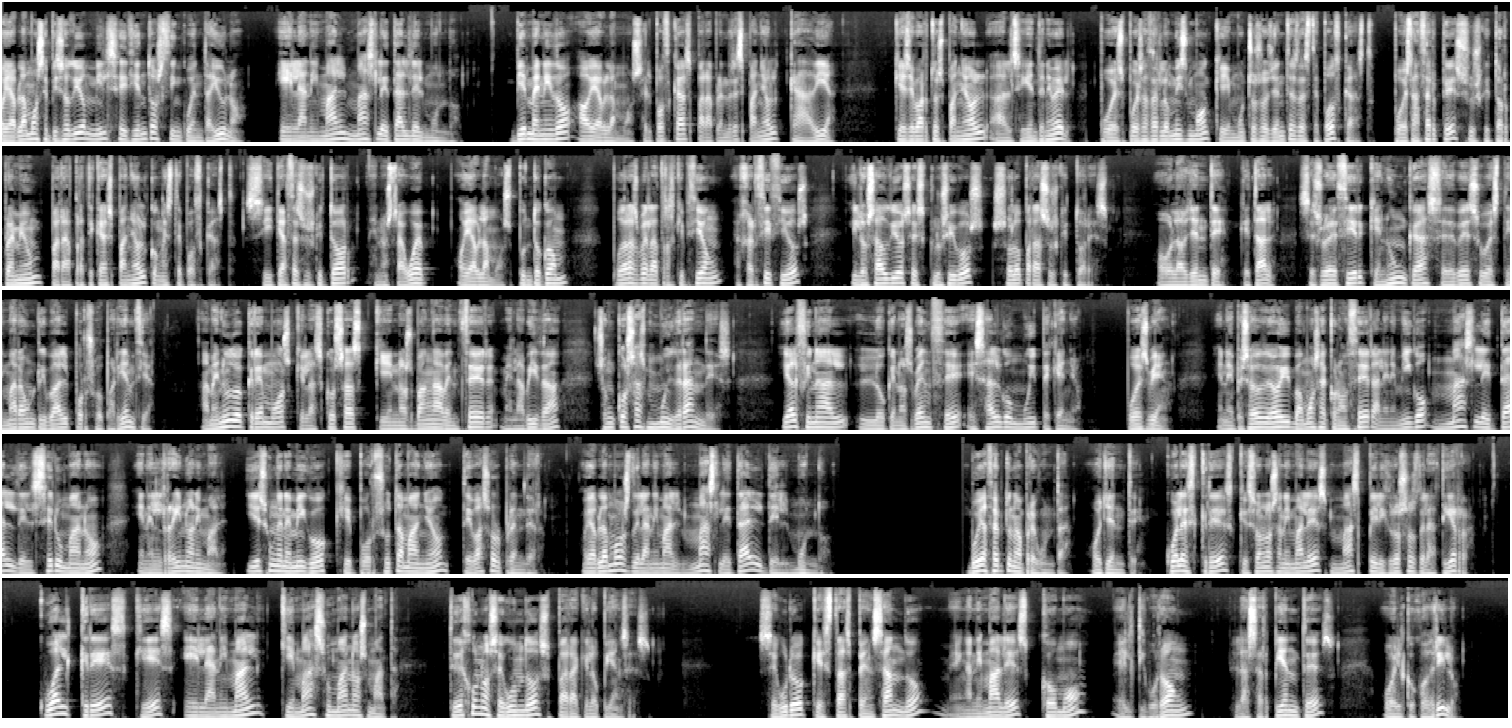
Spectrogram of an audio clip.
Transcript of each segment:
Hoy hablamos episodio 1651, el animal más letal del mundo. Bienvenido a Hoy Hablamos, el podcast para aprender español cada día. ¿Quieres llevar tu español al siguiente nivel? Pues puedes hacer lo mismo que muchos oyentes de este podcast. Puedes hacerte suscriptor premium para practicar español con este podcast. Si te haces suscriptor en nuestra web, hoyhablamos.com, podrás ver la transcripción, ejercicios y los audios exclusivos solo para suscriptores. Hola oyente, ¿qué tal? Se suele decir que nunca se debe subestimar a un rival por su apariencia. A menudo creemos que las cosas que nos van a vencer en la vida son cosas muy grandes, y al final lo que nos vence es algo muy pequeño. Pues bien, en el episodio de hoy vamos a conocer al enemigo más letal del ser humano en el reino animal, y es un enemigo que por su tamaño te va a sorprender. Hoy hablamos del animal más letal del mundo. Voy a hacerte una pregunta, oyente. ¿Cuáles crees que son los animales más peligrosos de la Tierra? ¿Cuál crees que es el animal que más humanos mata? Te dejo unos segundos para que lo pienses. Seguro que estás pensando en animales como el tiburón, las serpientes o el cocodrilo.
